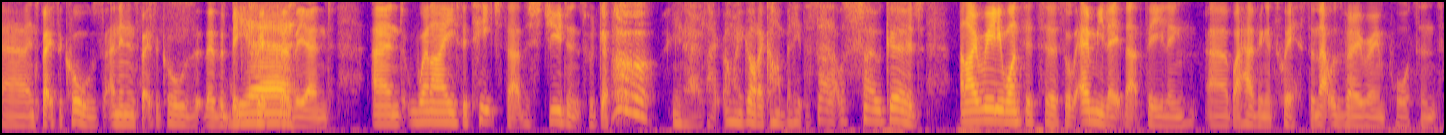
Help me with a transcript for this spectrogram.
uh, Inspector Calls, and in Inspector Calls, there's a big twist at the end. And when I used to teach that, the students would go, you know, like, oh my god, I can't believe this. That was so good. And I really wanted to sort of emulate that feeling uh, by having a twist, and that was very, very important.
